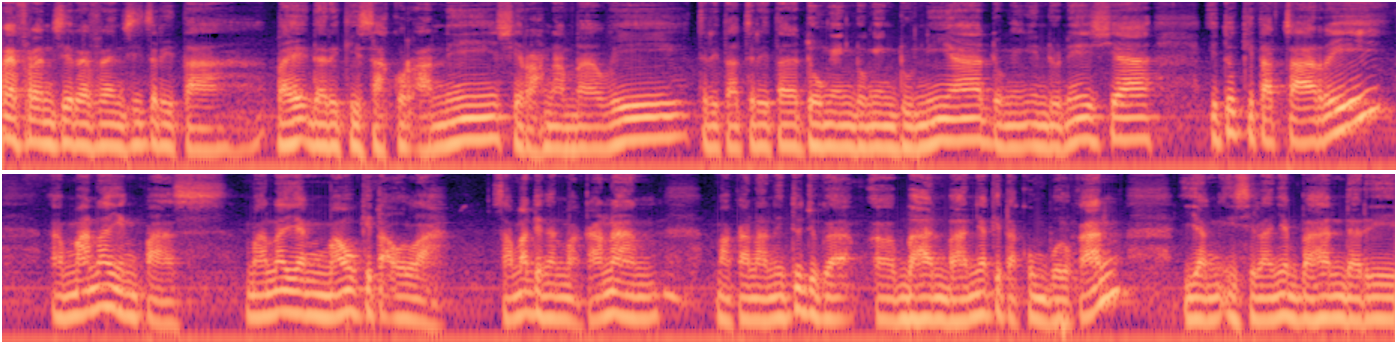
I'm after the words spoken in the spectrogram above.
referensi-referensi cerita baik dari kisah Qurani, sirah Nabawi, cerita-cerita dongeng-dongeng dunia, dongeng Indonesia, itu kita cari uh, mana yang pas, mana yang mau kita olah. Sama dengan makanan. Makanan itu juga uh, bahan-bahannya kita kumpulkan yang istilahnya bahan dari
